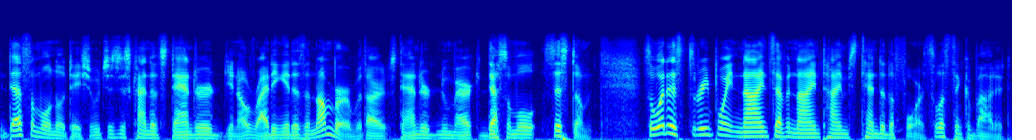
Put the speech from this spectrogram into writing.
In decimal notation, which is just kind of standard, you know, writing it as a number with our standard numeric decimal system. So what is 3.979 times 10 to the fourth? So let's think about it.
